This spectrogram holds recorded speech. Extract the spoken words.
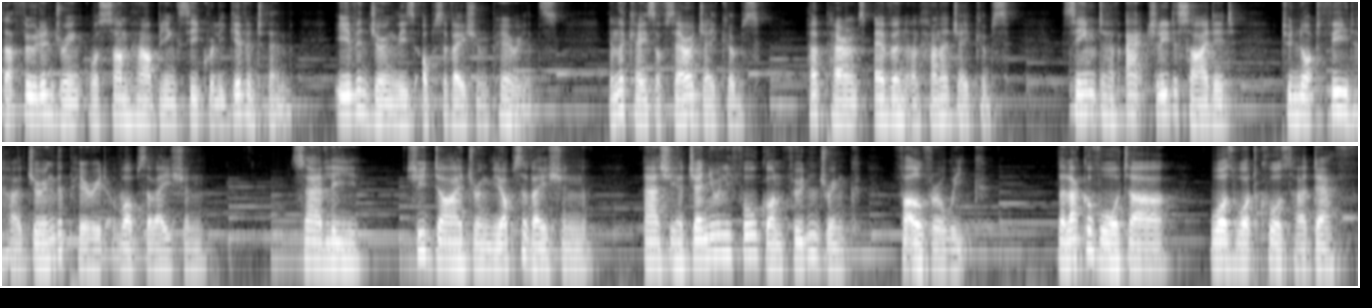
that food and drink was somehow being secretly given to them, even during these observation periods. In the case of Sarah Jacobs, her parents Evan and Hannah Jacobs seemed to have actually decided to not feed her during the period of observation. Sadly, she died during the observation as she had genuinely foregone food and drink for over a week. The lack of water was what caused her death,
